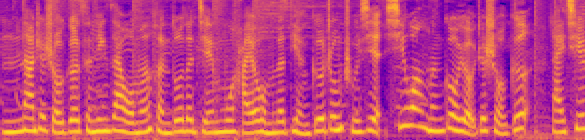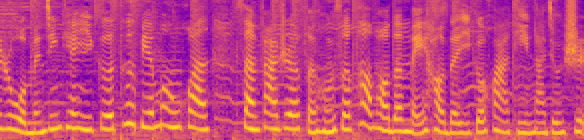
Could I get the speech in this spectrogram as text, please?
嗯，那这首歌曾经在我们很多的节目还有我们的点歌中出现，希望能够有这首歌来切入我们今天一个特别梦幻、散发着粉红色泡泡的美好的一个话题，那就是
